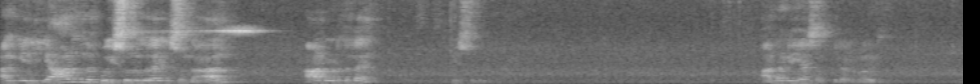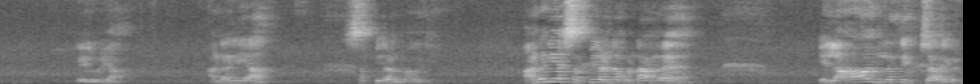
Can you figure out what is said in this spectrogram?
அங்கே நீ யாரிடத்துல பொய் சொல்லுகிறாய்ன்னு சொன்னால் ஆண்டவரத்தில் பொய் சொல்லுகிறாய் அனனியா சப்பிரால் அனனியா சப்பிரான் மாதிரி. அனனியா சப்பிரா என்ன பண்ணாங்க? எல்லாரும் நிலத்தை விற்றார்கள்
